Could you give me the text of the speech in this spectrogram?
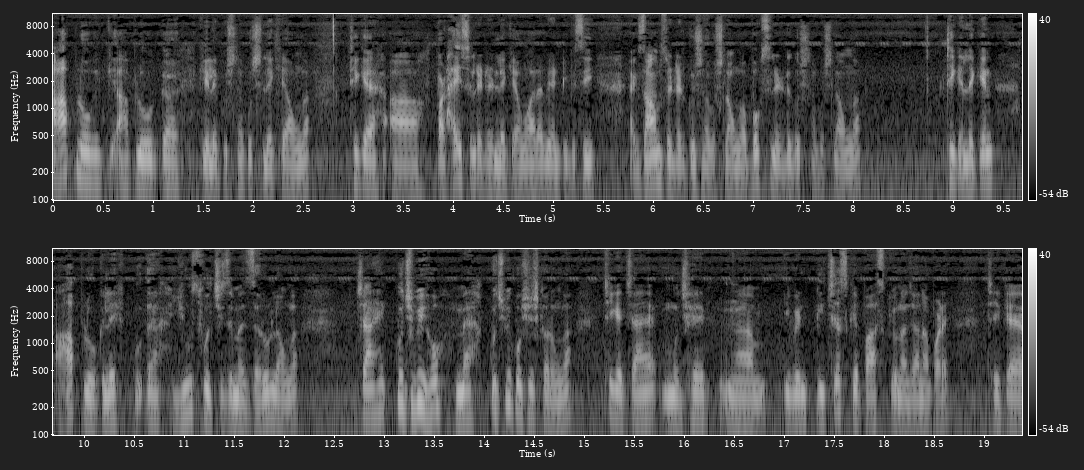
आप लोग आप लोग के लिए कुछ ना कुछ लेके आऊँगा। ठीक है आ, पढ़ाई से रिलेटेड लेके आऊँगा रवि एन टी एग्ज़ाम से रिलेटेड कुछ ना कुछ लाऊँगा बुक्स रिलेटेड कुछ ना कुछ लाऊँगा। ठीक है लेकिन आप लोगों के लिए यूज़फुल चीज़ें मैं ज़रूर लाऊँगा। चाहे कुछ भी हो, मैं कुछ भी कोशिश करूँगा। ठीक है, चाहे मुझे इवन टीचर्स के पास क्यों ना जाना पड़े, ठीक है,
